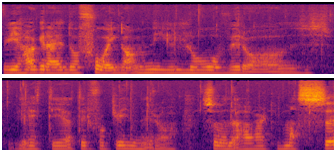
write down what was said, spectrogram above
vi har greid å få i gang nye lover og rettigheter for kvinner. Og, så det har vært masse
